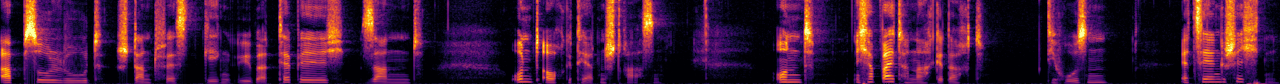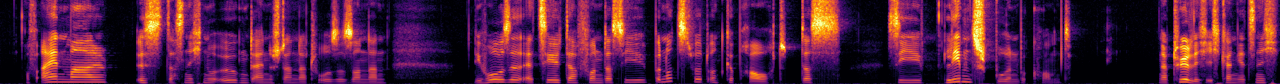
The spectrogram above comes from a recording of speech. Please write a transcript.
absolut standfest gegenüber Teppich, Sand und auch geteerten Straßen. Und ich habe weiter nachgedacht. Die Hosen erzählen Geschichten. Auf einmal ist das nicht nur irgendeine Standardhose, sondern die Hose erzählt davon, dass sie benutzt wird und gebraucht, dass sie Lebensspuren bekommt. Natürlich, ich kann jetzt nicht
